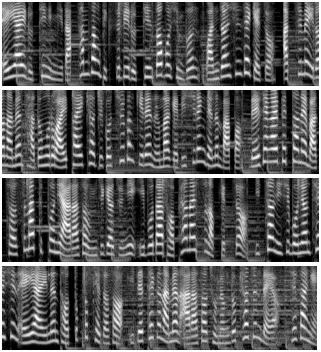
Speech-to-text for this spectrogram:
AI 루틴입니다. 삼성 빅스비 루틴 써보신 분 완전 신세계죠. 아침에 일어나면 자동으로 와이파이 켜지고 출근길엔 음악 앱이 실행되는 마법. 내 생활 패턴에 맞춰 스마트폰이 알아서 움직여주니 이보다 더 편할 순 없겠죠. 2025년 최신 AI는 더 똑똑해져서 이제 퇴근하면 알아서 조명도 켜준대요. 세상에.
